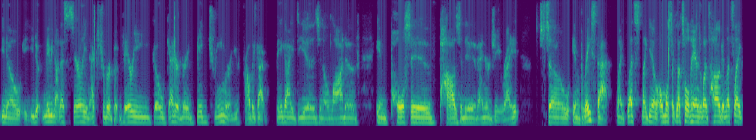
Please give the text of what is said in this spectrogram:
you know you know, maybe not necessarily an extrovert, but very go getter, very big dreamer. You've probably got big ideas and a lot of impulsive, positive energy, right? So embrace that. Like let's like you know almost like let's hold hands let's hug and let's like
